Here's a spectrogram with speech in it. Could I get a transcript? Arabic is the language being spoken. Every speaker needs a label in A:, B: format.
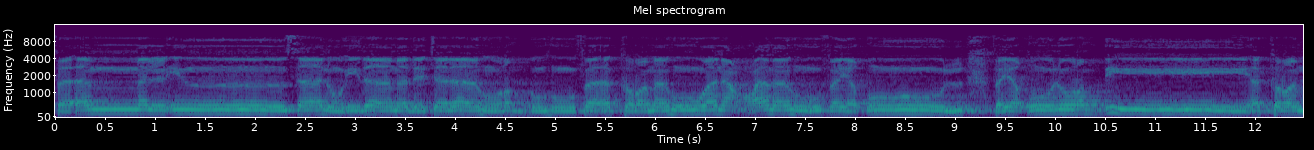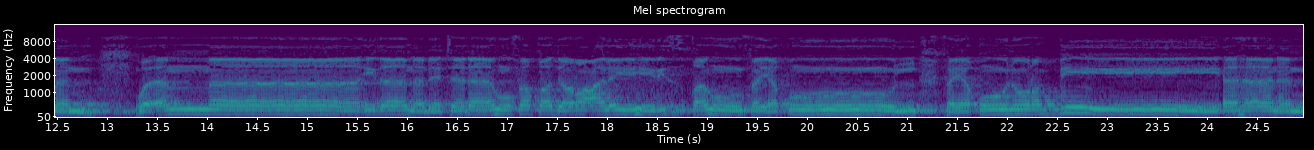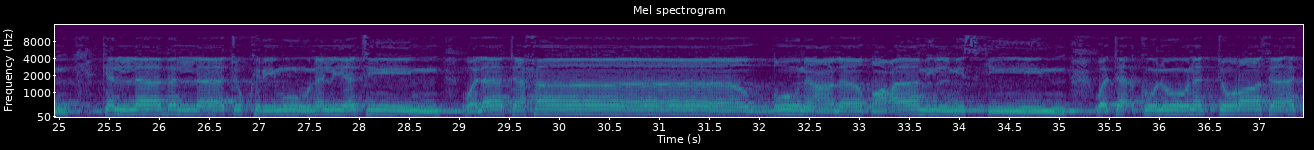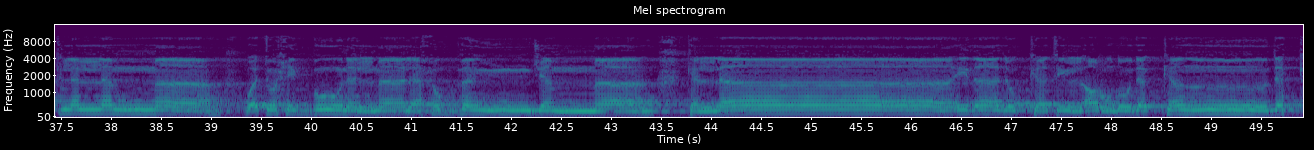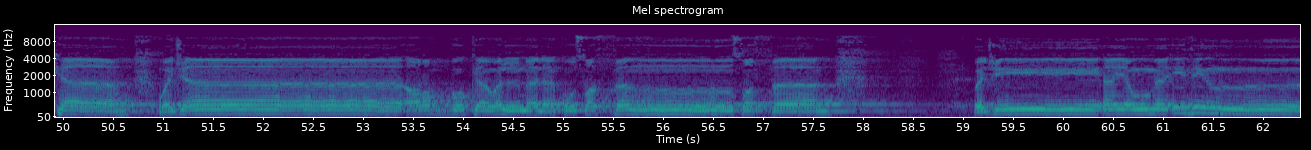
A: فأما الإنسان إذا ما ابتلاه ربه فأكرمه ونعمه فيقول فيقول ربي أكرمن. وأما إذا ما ابتلاه فقدر عليه رزقه فيقول فيقول ربي أهانا كلا بل لا تكرمون اليتيم ولا تحاضون وتأكلون التراث أكلا لما وتحبون المال حبا جما كلا إذا دكت الأرض دكا دكا وجاء ربك والملك صفا صفا وجيء يومئذ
